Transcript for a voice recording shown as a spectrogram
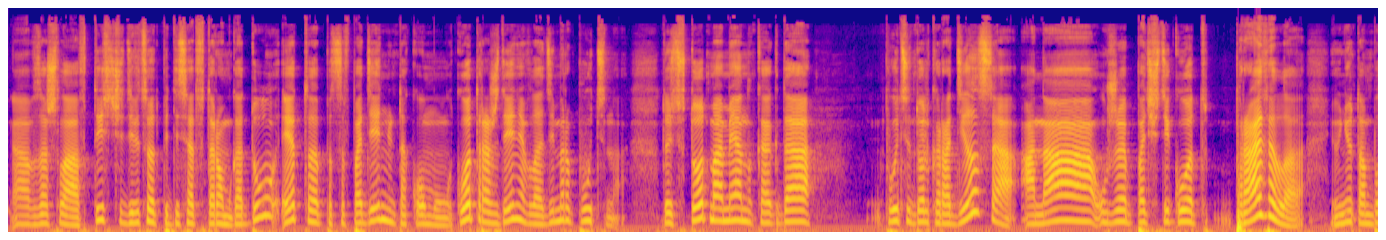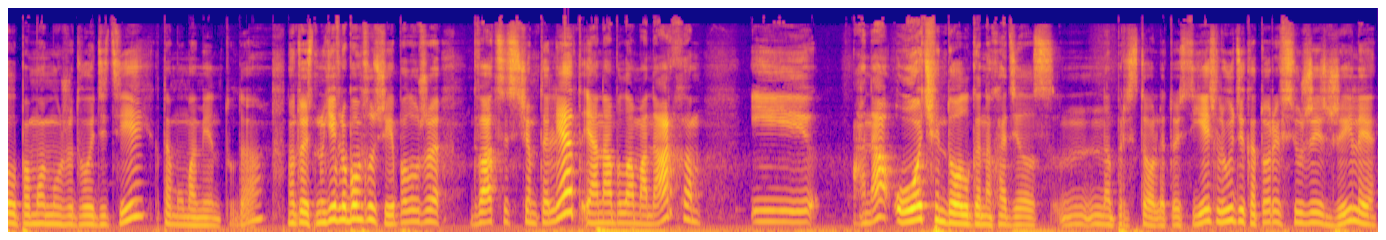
э, взошла в 1952 году. Это по совпадению такому год рождения Владимира Путина. То есть в тот момент, когда Путин только родился, она уже почти год правила, и у нее там было, по-моему, уже двое детей к тому моменту, да? Ну, то есть, ну, ей в любом случае, ей было уже 20 с чем-то лет, и она была монархом, и она очень долго находилась на престоле. То есть, есть люди, которые всю жизнь жили,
